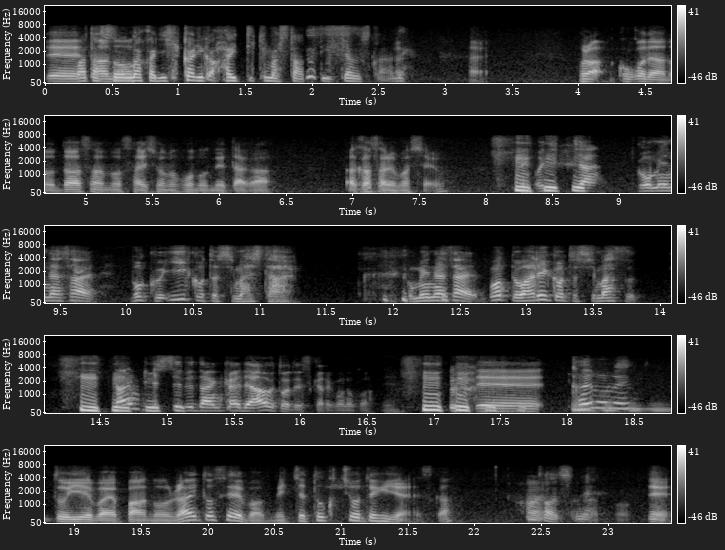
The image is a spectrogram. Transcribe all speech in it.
で、私あのの中に光が入ってきましたって言っちゃうんですからね。ほら、ここであの、ダーさんの最初の方のネタが明かされましたよ。おじいちゃん、ごめんなさい。僕、いいことしました。ごめんなさい。もっと悪いことします。短期してる段階でアウトですから、この子。で、カイロレンといえば、やっぱあの、ライトセーバーめっちゃ特徴的じゃないですか。はい。そうですね。ね、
